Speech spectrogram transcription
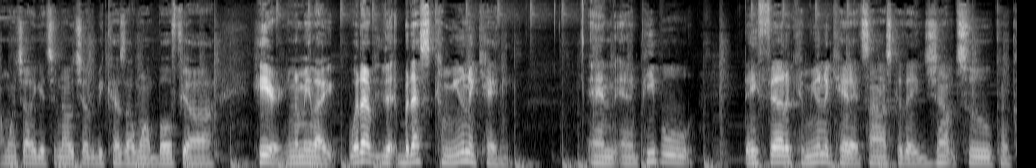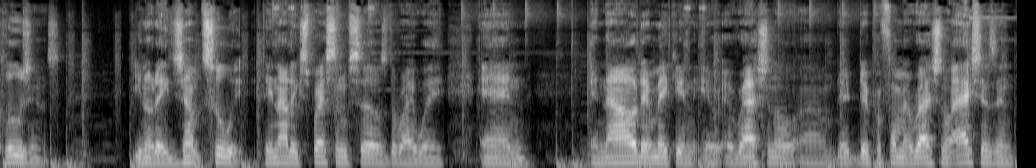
I want y'all to get to know each other because i want both y'all here. You know what i mean? Like whatever but that's communicating. And and people they fail to communicate at times because they jump to conclusions. You know they jump to it. They're not expressing themselves the right way. And and now they're making irrational um, they're, they're performing irrational actions and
